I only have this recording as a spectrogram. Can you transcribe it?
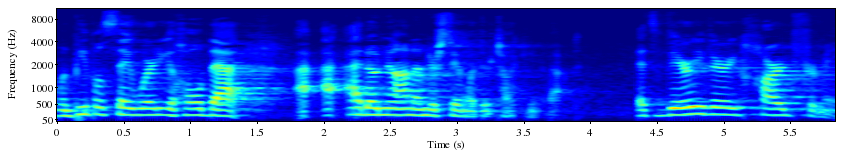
When people say, Where do you hold that? I, I do not understand what they're talking about. It's very, very hard for me.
